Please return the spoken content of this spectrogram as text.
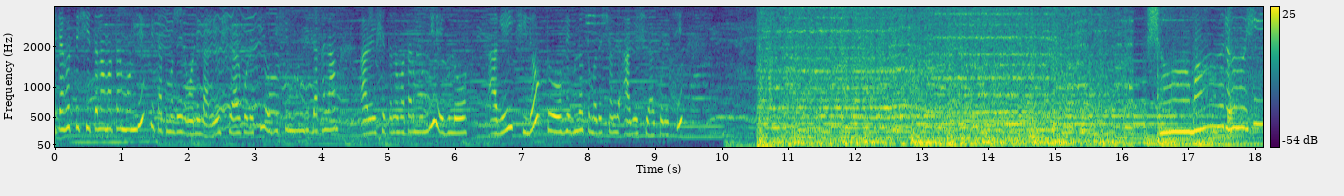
এটা হচ্ছে শীতলা মাতার মন্দির। এটা তোমাদের অনেক আগেও শেয়ার করেছি ওই যে শিব মন্দির দেখালাম। আর এই শীতলা মাতার মন্দির, এগুলো আগেই ছিল, তো এগুলো তোমাদের সঙ্গে আগে শেয়ার করেছি। সমারোহী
